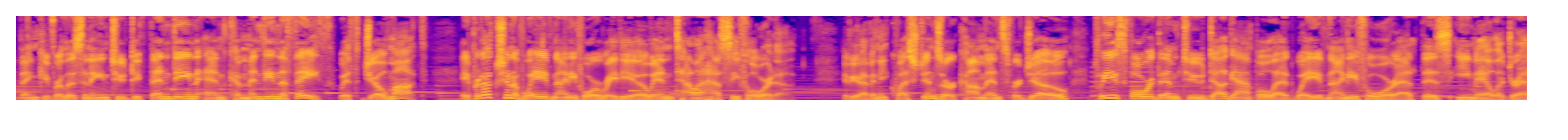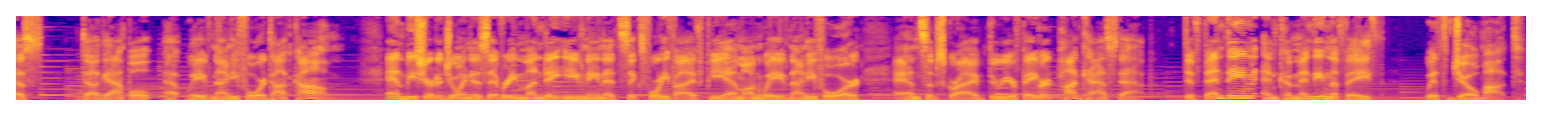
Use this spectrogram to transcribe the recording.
Thank you for listening to Defending and Commending the Faith with Joe Mott, a production of Wave 94 Radio in Tallahassee, Florida. If you have any questions or comments for Joe, please forward them to Doug Apple at Wave94 at this email address, dougapple at wave94.com. And be sure to join us every Monday evening at 6:45 p.m. on Wave 94 and subscribe through your favorite podcast app. Defending and Commending the Faith with Joe Mott.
